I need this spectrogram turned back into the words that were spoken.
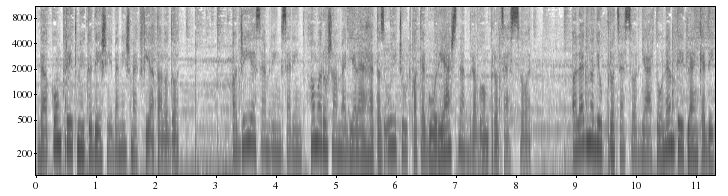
de a konkrét működésében is megfiatalodott. A GSM Ring szerint hamarosan megjelenhet az új csúcskategóriás Snapdragon processzor. A legnagyobb processzorgyártó nem tétlenkedik,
